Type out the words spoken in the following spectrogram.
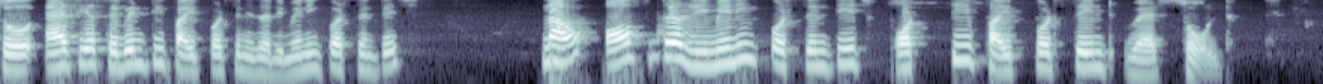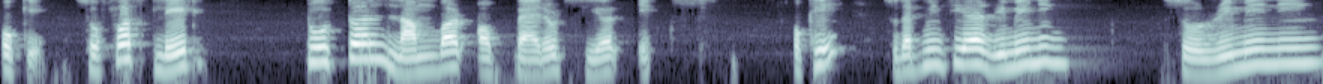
so as here 75 percent is the remaining percentage. Now of the remaining percentage 45 percent were sold. Okay so first let total number of parrots here x. Okay so that means here remaining so remaining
